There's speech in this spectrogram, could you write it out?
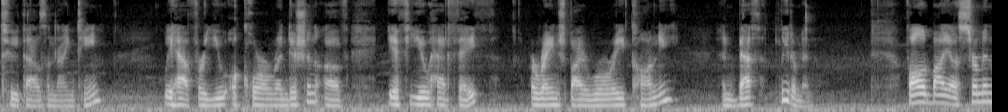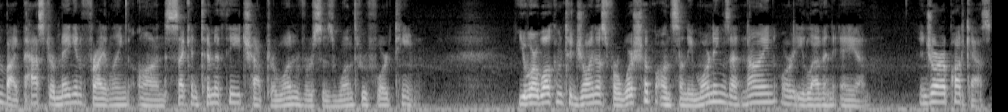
2019. We have for you a choral rendition of If You Had Faith, arranged by Rory Cooney and Beth Lederman followed by a sermon by Pastor Megan Fryling on 2 Timothy chapter 1 verses 1 through 14. You are welcome to join us for worship on Sunday mornings at 9 or 11 a.m. Enjoy our podcast.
